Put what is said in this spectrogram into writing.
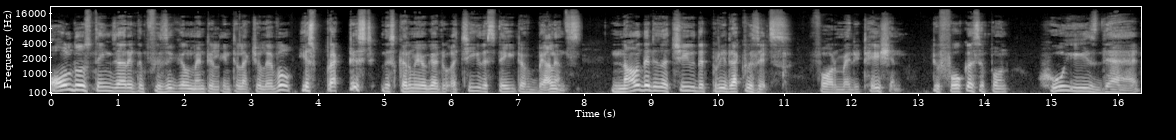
All those things are at the physical, mental, intellectual level. He has practiced this karma yoga to achieve the state of balance. Now that he has achieved the prerequisites for meditation, to focus upon who is that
